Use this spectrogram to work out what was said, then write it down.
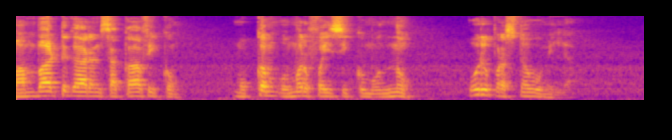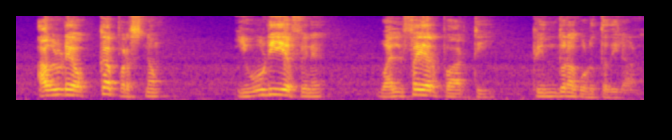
മമ്പാട്ടുകാരൻ സക്കാഫിക്കും മുക്കം ഉമർ ഫൈസിക്കും ഒന്നും ഒരു പ്രശ്നവുമില്ല. അവരുടെ ഒക്കെ പ്രശ്നം യു ഡി എഫിന് വെൽഫെയർ പാർട്ടി പിന്തുണ കൊടുത്തതിലാണ്.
